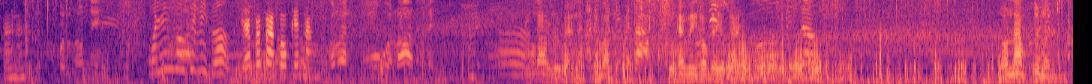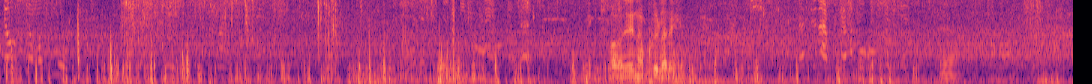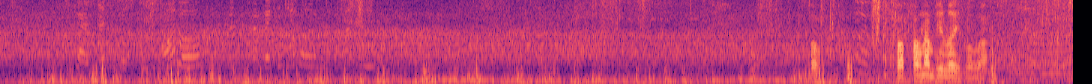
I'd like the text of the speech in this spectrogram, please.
อ่าฮะคนรถนี่ Why didn't you go get me gloves? เดี๋ยวป้าป้าก็เก็ตนังเพราะมันโอ้รอดเลยดาวลือแบบนี้อันใช่นี้ไหมมันเป็นกระดาษสูแฮปปี้เขาก็ยกได้โอ้ฟิสเตอร์ตอนน้ำขึ้นแล้วนะ Do so much more. พอเราได้น้ำขึ้นแล้วเด้แล้วสีน้ำแค่โกโก้ เนี่ย Five minutes to go school tomorrow. Then come back tomorrow. เขา เขาเข้าน้ำที่เลยเพราะว่า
